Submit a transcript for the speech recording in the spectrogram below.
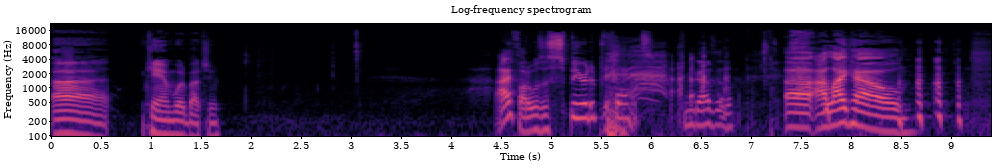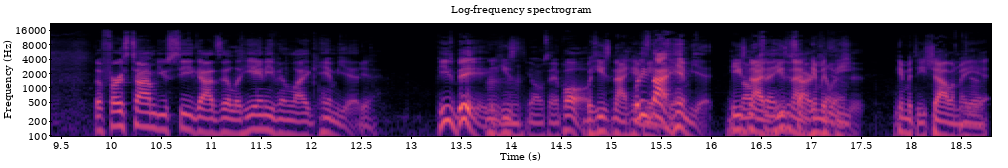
Uh, Cam, what about you? I thought it was a spirited performance from Godzilla. Uh, I like how the first time you see Godzilla, he ain't even like him yet. Yeah. He's big. He's- you know what I'm saying, Paul. But he's not him. but he's yet. not him yet. He's You know not. saying? He's not out here killing Timothy. shit. Timothée Chalamet Yeah. yet.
